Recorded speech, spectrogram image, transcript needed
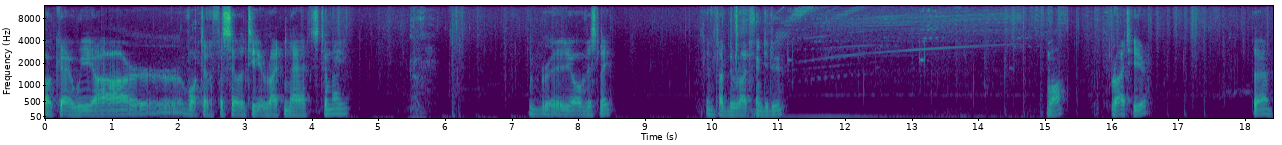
Okay, we are water facility right next to me. Really obviously. Seems like the right thing to do. Well, right here. Damn.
